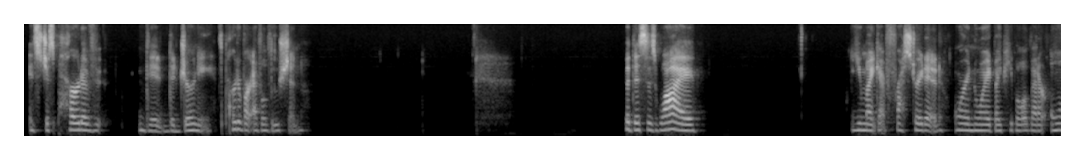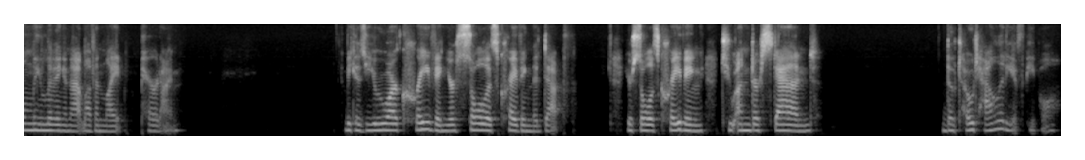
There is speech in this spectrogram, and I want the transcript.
It's just part of the the journey. It's part of our evolution. But this is why you might get frustrated or annoyed by people that are only living in that love and light paradigm. Because you are craving, your soul is craving the depth. Your soul is craving to understand the totality of people,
